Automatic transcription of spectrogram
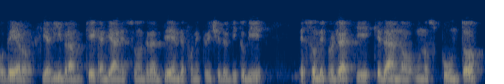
ovvero sia Vibram che Candiani sono delle aziende fornitrici del B2B e sono dei progetti che danno uno spunto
